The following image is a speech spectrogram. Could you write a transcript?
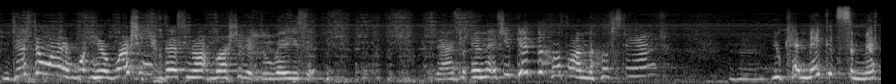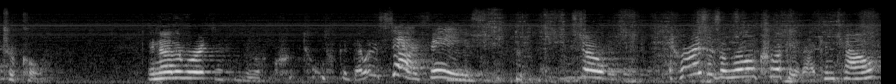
You just don't want to, you know, rushing it does not rush it, it delays it. That's, and if you get the hoof on the hoof stand, you can make it symmetrical. In other words, don't look at that, what a sad face. So hers is a little crooked, I can tell.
